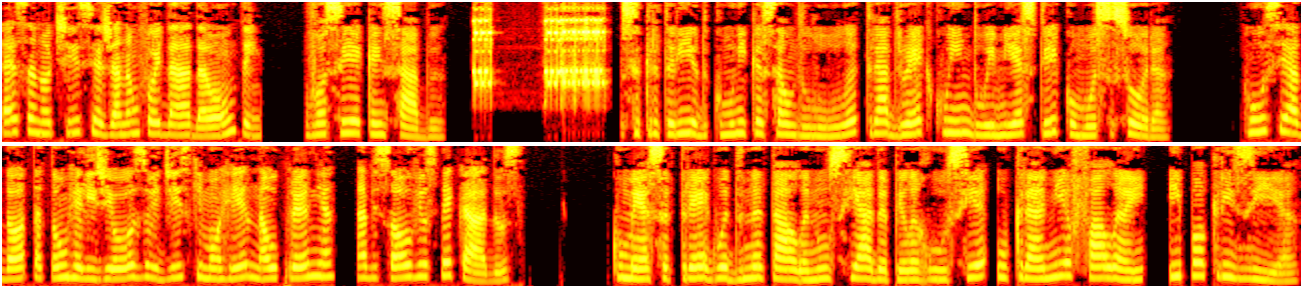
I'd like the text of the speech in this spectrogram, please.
Essa notícia já não foi dada ontem? Você é quem sabe. Secretaria de Comunicação de Lula terá drag queen do MST como assessora. Rússia adota tom religioso e diz que morrer na Ucrânia absolve os pecados. Começa trégua de Natal anunciada pela Rússia, Ucrânia fala em hipocrisia.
